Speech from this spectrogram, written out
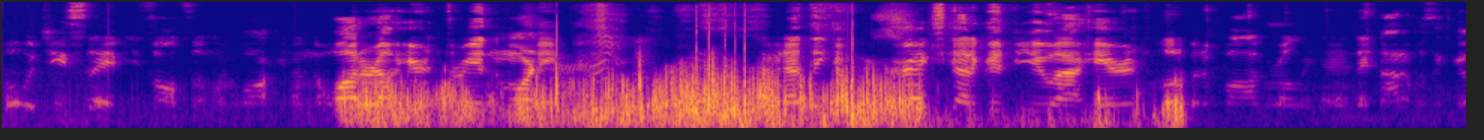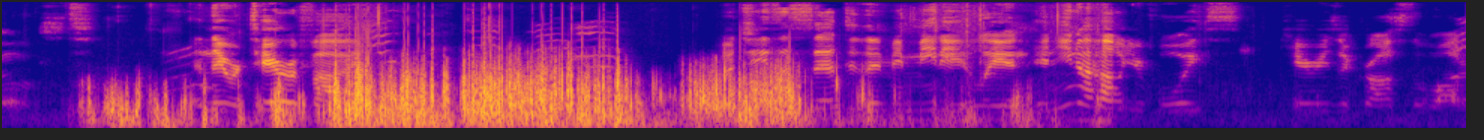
What would you say if you saw someone walking on the water out here at 3 in the morning? I mean, I think Craig's got a good view out here, a little bit of fog rolling in. They thought it was a ghost, and they were terrified. But Jesus said to them immediately, and, and you know how your voice carries across the water.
